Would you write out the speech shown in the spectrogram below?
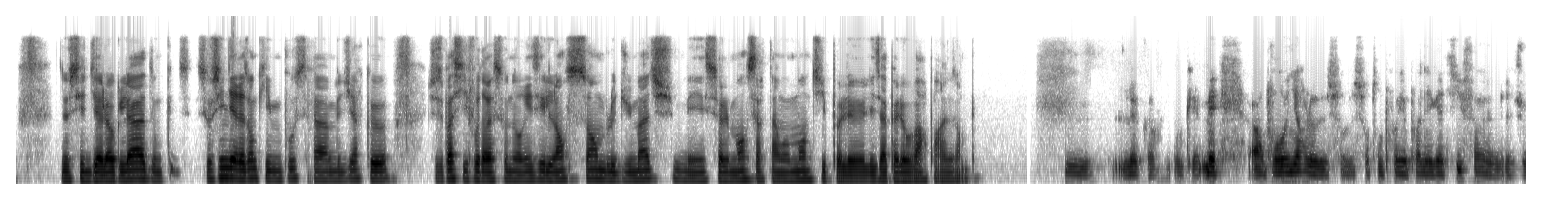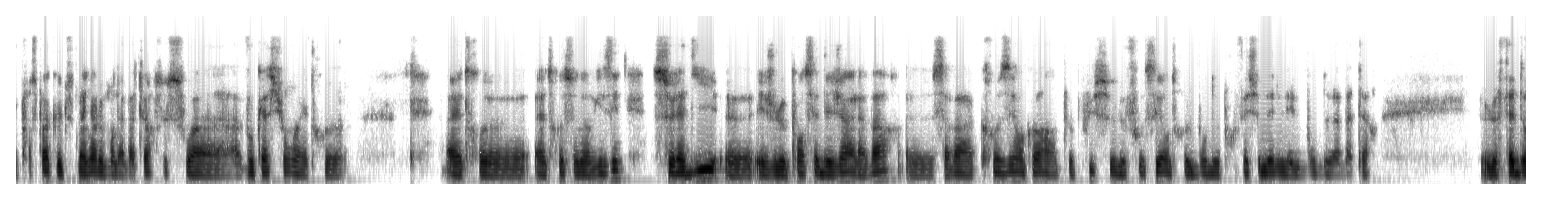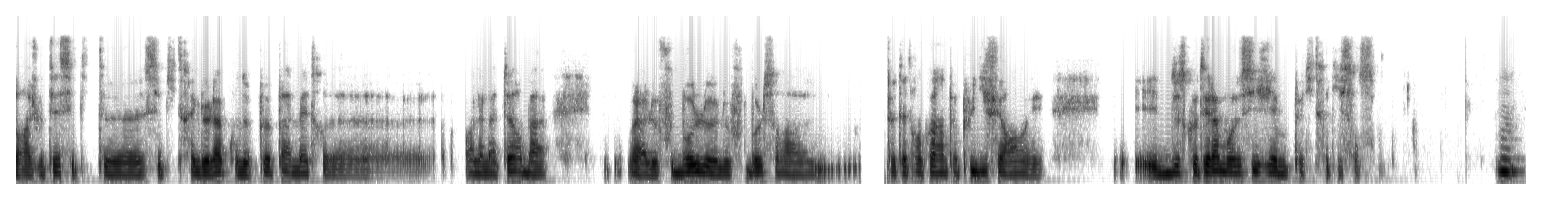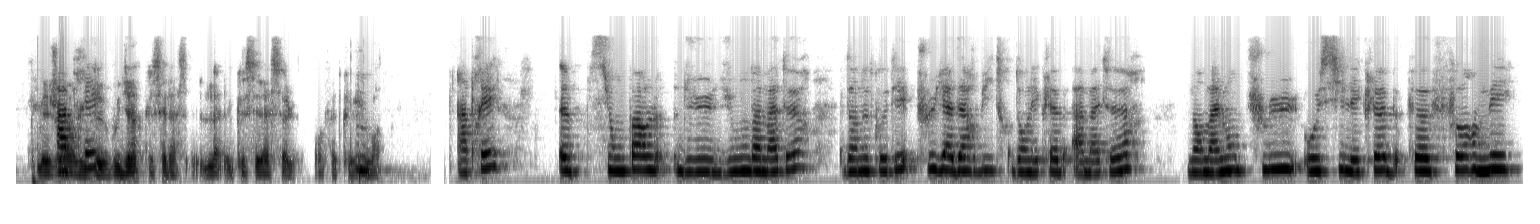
ces dialogues-là. Donc, c'est aussi une des raisons qui me pousse à me dire que je ne sais pas s'il faudrait sonoriser l'ensemble du match, mais seulement certains moments, type les, appels au VAR, par exemple. Hmm, d'accord, ok. Mais alors pour revenir sur, ton premier point négatif, hein, je ne pense pas que de toute manière le monde amateur ce soit à vocation à être à être, euh, être sonorisé. Cela dit, euh, et je le pensais déjà à la VAR, euh, ça va creuser encore un peu plus le fossé entre le monde professionnel et le monde amateur. Le fait de rajouter ces petites, ces petites règles-là qu'on ne peut pas mettre en amateur, bah, voilà, le football, le, football sera peut-être encore un peu plus différent. Et, et de ce côté-là, moi aussi, j'ai une petite réticence. Mm. Mais j'ai envie de vous dire que c'est la, que c'est la seule, en fait, que je mm. vois. Après, euh, si on parle du, monde amateur, d'un autre côté, plus il y a d'arbitres dans les clubs amateurs, normalement, plus aussi les clubs peuvent former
